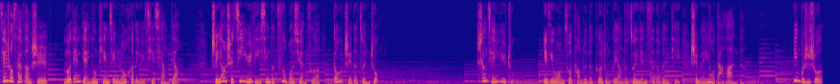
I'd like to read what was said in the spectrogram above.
接受采访时，罗点点用平静柔和的语气强调：“只要是基于理性的自我选择，都值得尊重。”生前预嘱，以及我们所讨论的各种各样的尊严死的问题是没有答案的，并不是说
